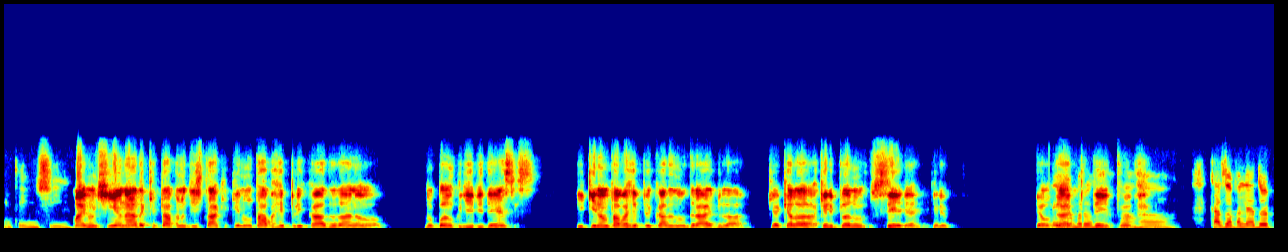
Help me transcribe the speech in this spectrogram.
Entendi. Mas não tinha nada que estava no destaque que não estava replicado lá no, no banco de evidências e que não estava replicado no Drive lá, que é aquela, aquele plano C, né? Aquele, que é o Drive Lembro. que tem tudo. aham. Caso o avaliador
